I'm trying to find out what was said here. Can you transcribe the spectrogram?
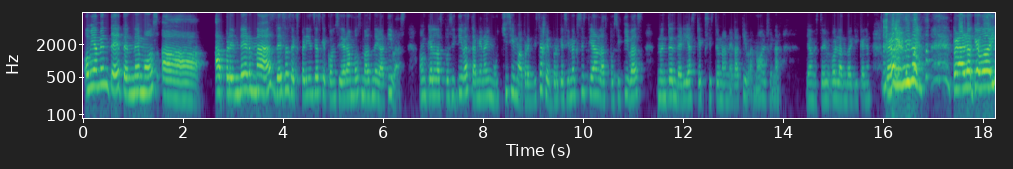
Obviamente tendemos a, aprender más de esas experiencias que consideramos más negativas, aunque en las positivas también hay muchísimo aprendizaje, porque si no existieran las positivas, no entenderías que existe una negativa, ¿no? Al final, ya me estoy volando aquí, cañón. Pero al final, pero a lo que voy,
